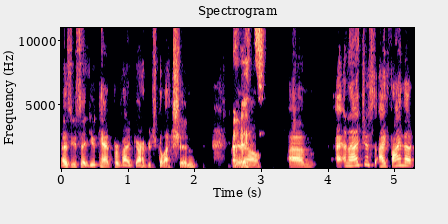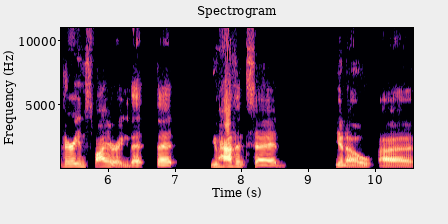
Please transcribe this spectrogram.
as you said, you can't provide garbage collection. Right. You know, um, and I just I find that very inspiring that that you haven't said, you know, uh,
